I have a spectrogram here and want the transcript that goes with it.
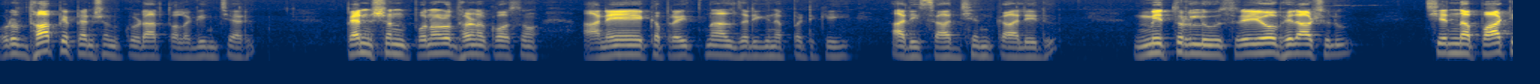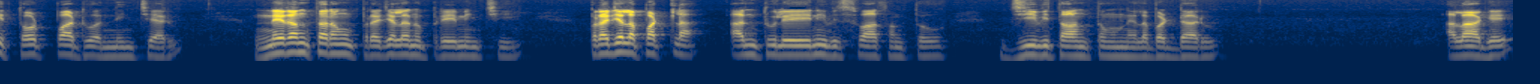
వృద్ధాప్య పెన్షన్ కూడా తొలగించారు. పెన్షన్ పునరుద్ధరణ కోసం అనేక ప్రయత్నాలు జరిగినప్పటికీ అది సాధ్యం కాలేదు. మిత్రులు శ్రేయోభిలాషులు చిన్నపాటి తోడ్పాటు అందించారు. నిరంతరం ప్రజలను ప్రేమించి ప్రజల పట్ల అంతులేని విశ్వాసంతో జీవితాంతం నిలబడ్డారు. అలాగే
